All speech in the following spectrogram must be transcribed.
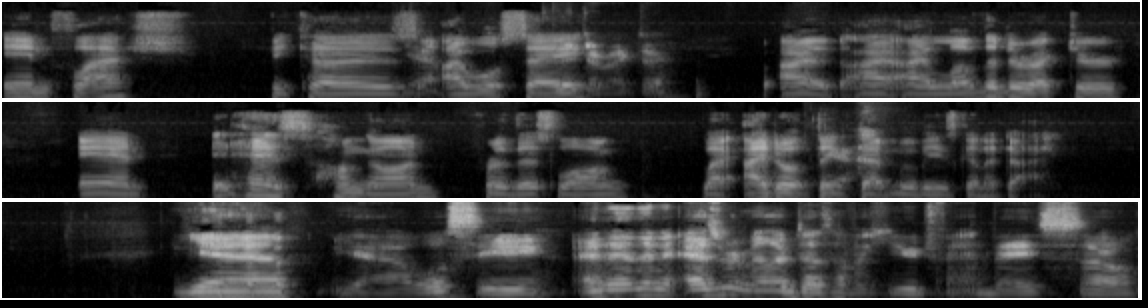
in Flash because Yeah. I will good say director. I, I I love the director, and it has hung on for this long. Like I don't think Yeah. that movie is gonna die. Yeah, yeah, we'll see. And then, then Ezra Miller does have a huge fan base, so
